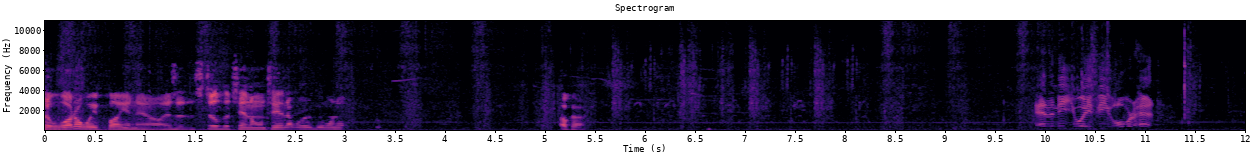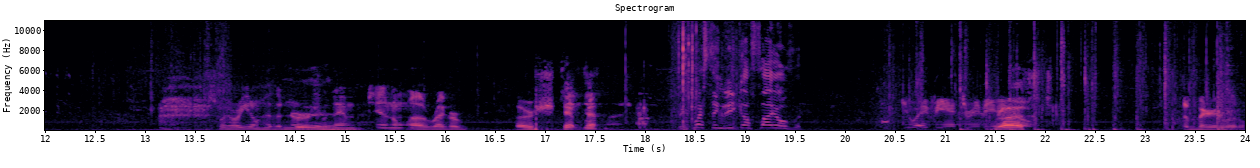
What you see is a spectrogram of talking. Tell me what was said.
So what are we playing now? Is it still the 10 on 10 that we're doing it? Okay. Enemy UAV overhead. Sweetheart, you don't have the nerves for them 10 on uh, regular There's shipment. Requesting recon flyover. UAV entering the Rust. A very little.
